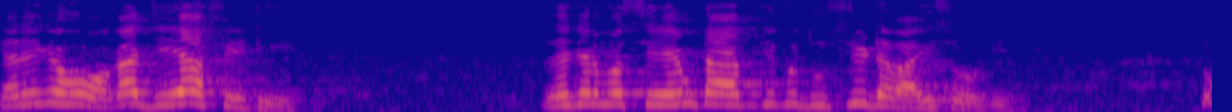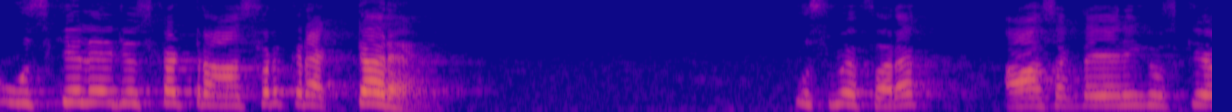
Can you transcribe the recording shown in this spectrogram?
यानी कि होगा जे एफ़ ई टी, लेकिन वो सेम टाइप की कोई दूसरी डिवाइस होगी। तो उसके लिए जो इसका ट्रांसफ़र करेक्टर है, उसमें फ़र्क आ सकता है। यानी कि उसके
